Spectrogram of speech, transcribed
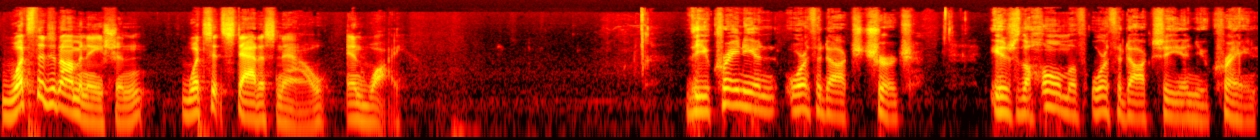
what's the denomination, what's its status now, and why? The Ukrainian Orthodox Church is the home of Orthodoxy in Ukraine.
